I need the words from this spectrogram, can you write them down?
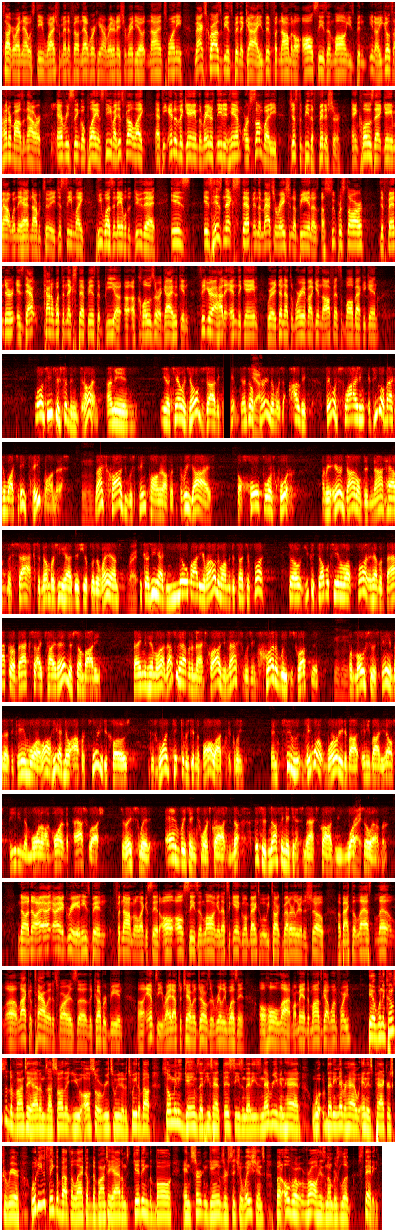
Talking right now with Steve Wyche from NFL Network here on Raider Nation Radio 920. Maxx Crosby has been a guy. He's been phenomenal all season long. He's been, you know, he goes 100 miles an hour every single play. And Steve, I just felt like at the end of the game, the Raiders needed him or somebody just to be the finisher and close that game out when they had an opportunity. It just seemed like he wasn't able to do that. Is is his next step in the maturation of being a, a superstar defender. Is that kind of what the next step is to be a, a, closer, a guy who can figure out how to end the game where he doesn't have to worry about getting the offensive ball back again? Well, it's easier said than done. I mean, you know, Chandler Jones is out of the game. Denzel yeah. Perryman was out of the. They were sliding. If you go back and watch any tape on this, mm-hmm. Maxx Crosby was ping ponging off of three guys the whole fourth quarter. I mean, Aaron Donald did not have the sacks, the numbers he had this year for the Rams, right. because he had nobody around him on the defensive front. So you could double team him up front and have a back or a backside tight end or somebody banging him around. That's what happened to Maxx Crosby. Maxx was incredibly disruptive mm-hmm. for most of this game, but as the game wore along, he had no opportunity to close because one, Pickett was getting the ball out quickly, and two, they weren't worried about anybody else beating them one on one in the pass rush, so they slid everything towards Crosby. No, this is nothing against Maxx Crosby whatsoever. Right. No, no, I, I agree, and he's been phenomenal. Like I said, all, all season long, and that's again going back to what we talked about earlier in the show about the last le, uh, lack of talent as far as uh, the cupboard being uh, empty. Right after Chandler Jones, there really wasn't a whole lot. My man Damon's got one for you. Yeah, when it comes to Davante Adams, I saw that you also retweeted a tweet about so many games that he's had this season that he's never even had that he never had in his Packers career. What do you think about the lack of Davante Adams getting the ball in certain games or situations, but overall his numbers look steady?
